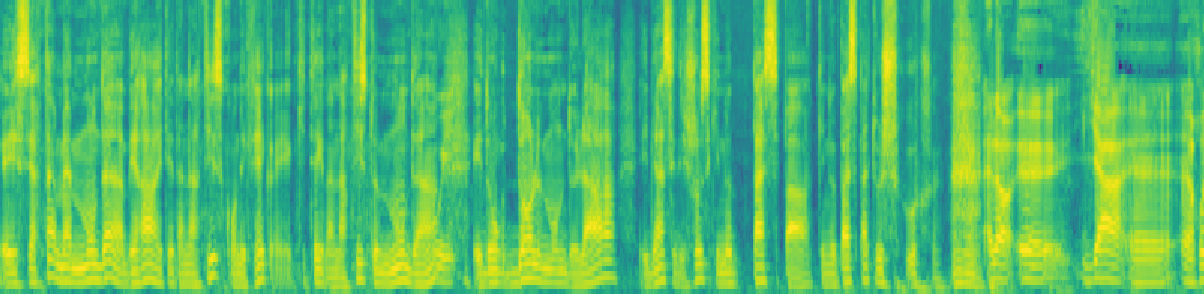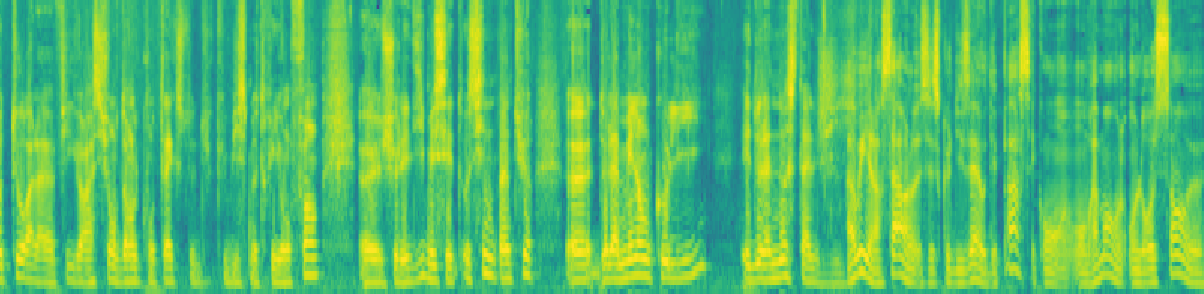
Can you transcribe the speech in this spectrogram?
et certains même mondains. Bérard était un artiste qu'on décrit qui était un artiste mondain, et donc dans le monde de l'art, eh bien c'est des choses qui ne passent pas, qui ne passent pas toujours. Alors il y a un, retour à la figuration dans le contexte du cubisme triomphant, euh, je l'ai dit, mais c'est aussi une peinture euh, de la mélancolie et de la nostalgie. Ah oui, alors ça, c'est ce que je disais au départ, c'est qu'on vraiment on, le ressent euh,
